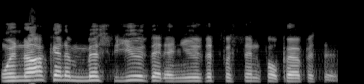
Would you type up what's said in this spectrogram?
we're not going to misuse it and use it for sinful purposes.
